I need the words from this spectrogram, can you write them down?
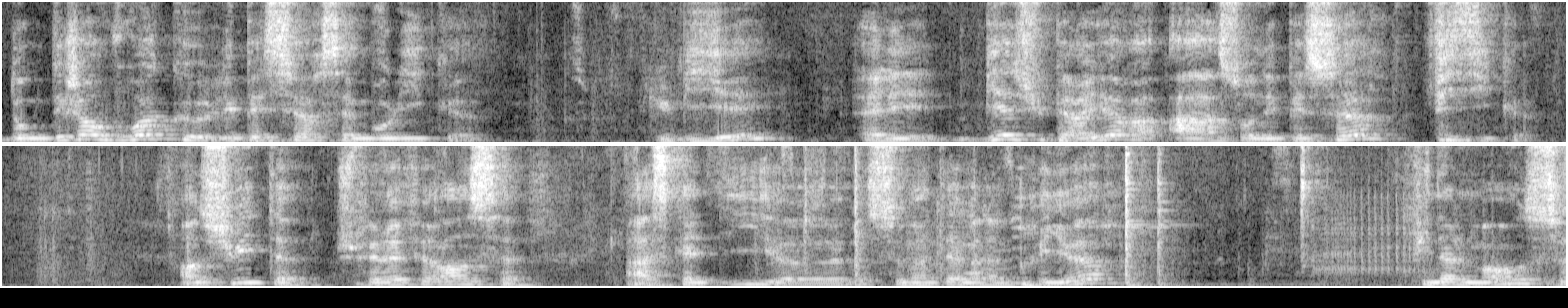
donc déjà on voit que l'épaisseur symbolique du billet, elle est bien supérieure à son épaisseur physique. Ensuite, je fais référence à ce qu'a dit euh, ce matin Madame Prieur. Finalement, ce,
